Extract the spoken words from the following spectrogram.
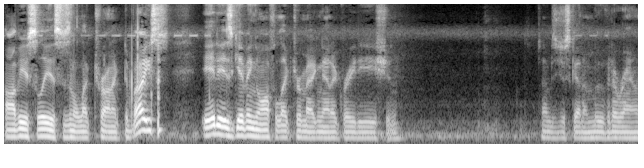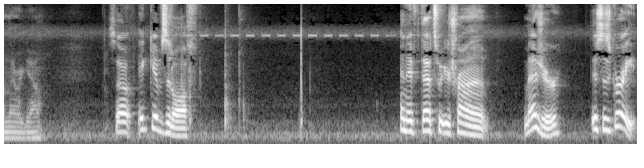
Obviously, this is an electronic device. It is giving off electromagnetic radiation. Sometimes you just got to move it around. There we go. So, it gives it off. And if that's what you're trying to measure, this is great.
